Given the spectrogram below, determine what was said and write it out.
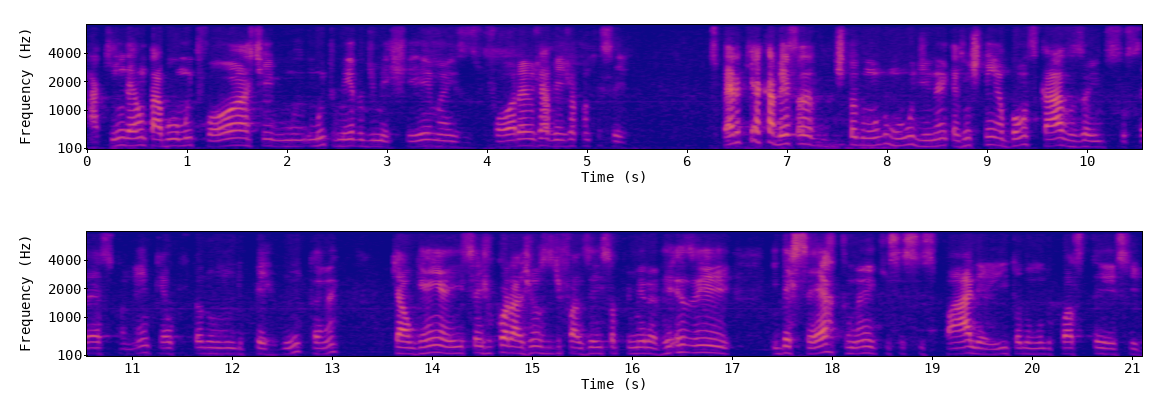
Aqui ainda é um tabu muito forte, muito medo de mexer, mas fora eu já vejo acontecer. Espero que a cabeça de todo mundo mude, né? Que a gente tenha bons casos aí de sucesso também, que é o que todo mundo pergunta, né? Que alguém aí seja corajoso de fazer isso a primeira vez e e dê certo, né? Que isso se espalhe aí, todo mundo possa ter esse.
